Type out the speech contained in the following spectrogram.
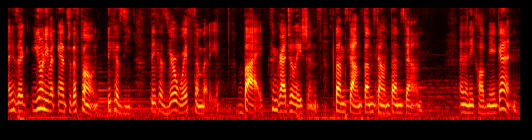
And he's like, "You don't even answer the phone because because you're with somebody." Bye. Congratulations. Thumbs down, thumbs down, thumbs down. And then he called me again.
